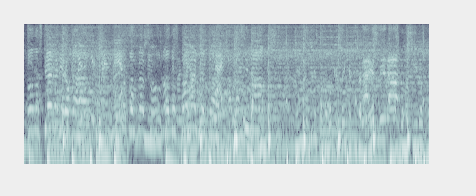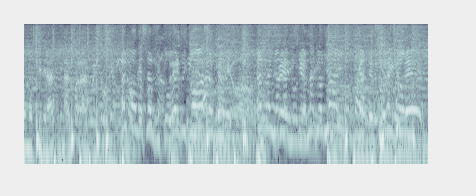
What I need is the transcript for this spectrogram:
a todos quieren Pero llegar. Por camino todos van a llegar a la ciudad. Que más conocido como Sideral para nuestro El pobre es el rico, el rico es el rey El rey a la gloria, la gloria inmortal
